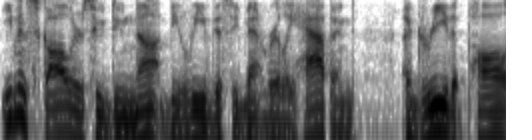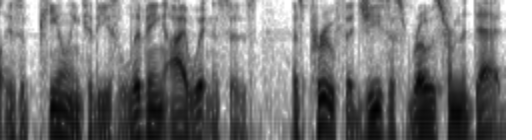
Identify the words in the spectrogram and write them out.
Even scholars who do not believe this event really happened agree that Paul is appealing to these living eyewitnesses as proof that Jesus rose from the dead.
